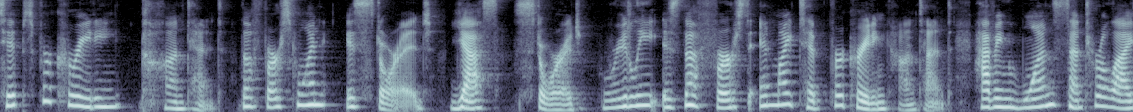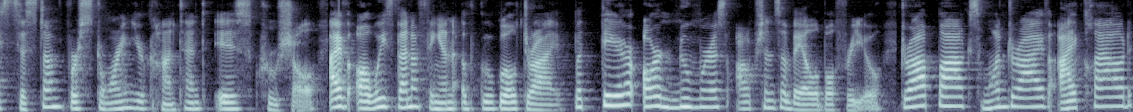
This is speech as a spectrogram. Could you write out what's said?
Tips for creating content. The first one is storage. Yes, storage really is the first in my tip for creating content. Having one centralized system for storing your content is crucial. I've always been a fan of Google Drive, but there are numerous options available for you Dropbox, OneDrive, iCloud,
